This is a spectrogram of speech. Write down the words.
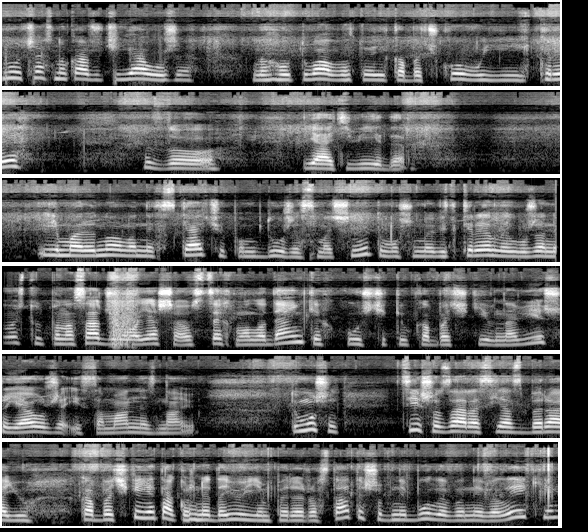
Ну, чесно кажучи, я вже наготувала тої кабачкової ікри зо 5 відер. І маринованих з кетчупом дуже смачні, тому що ми відкрили вже не ось тут понасаджувала я ще ось цих молоденьких кущиків, кабачків навіщо, я вже і сама не знаю. Тому що ці, що зараз я збираю кабачки, я також не даю їм переростати, щоб не були вони великі.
